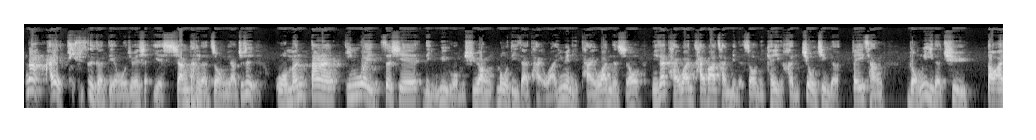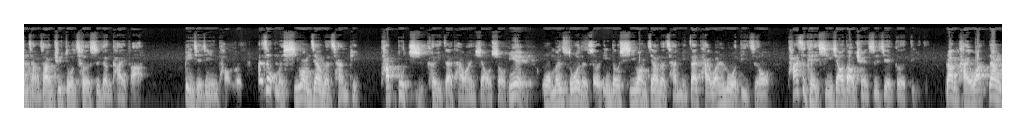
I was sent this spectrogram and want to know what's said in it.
那还有第四个点，我觉得也相当的重要，就是我们当然因为这些领域，我们需要落地在台湾，因为你台湾的时候，你在台湾开发产品的时候，你可以很就近的、非常容易的去到案场上去做测试跟开发，并且进行讨论。但是我们希望这样的产品，它不只可以在台湾销售，因为我们所有的设定都希望这样的产品在台湾落地之后，它是可以行销到全世界各地的，让台湾让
